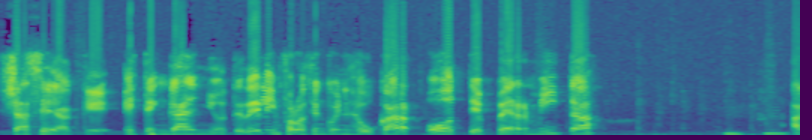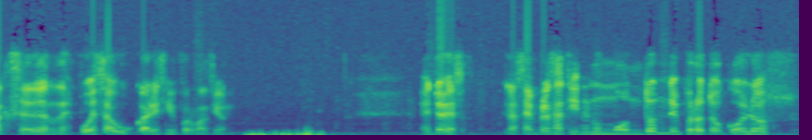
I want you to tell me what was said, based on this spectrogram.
Ya sea que este engaño te dé la información que vienes a buscar o te permita acceder después a buscar esa información. Entonces, las empresas tienen un montón de protocolos,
